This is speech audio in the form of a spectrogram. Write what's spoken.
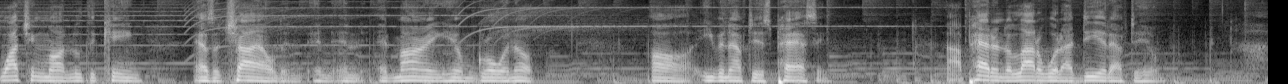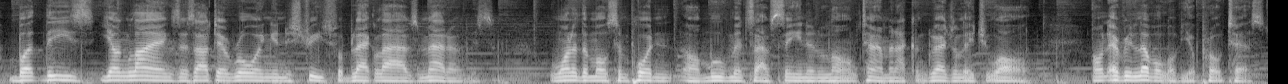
watching Martin Luther King as a child and, and, and admiring him growing up, uh, even after his passing. I patterned a lot of what I did after him. But these young lions that's out there roaring in the streets for Black Lives Matter is one of the most important uh, movements I've seen in a long time, and I congratulate you all on every level of your protest.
